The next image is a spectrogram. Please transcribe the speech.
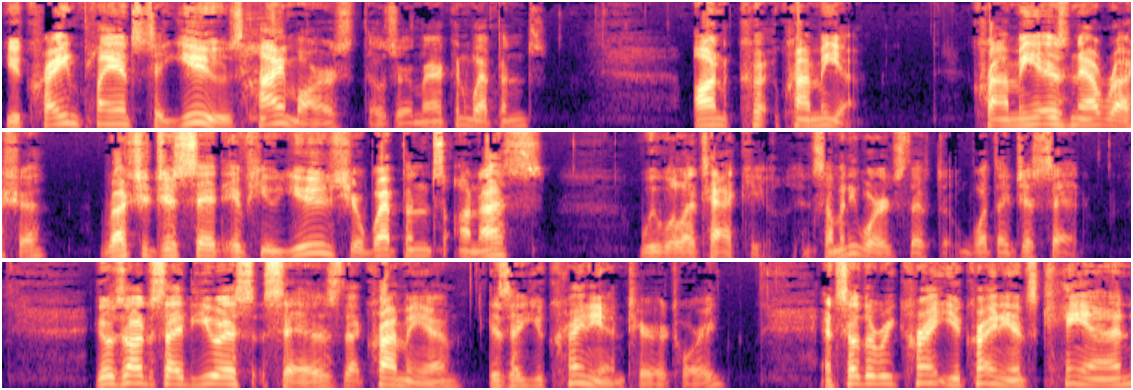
Ukraine plans to use HIMARS, those are American weapons, on Crimea. Crimea is now Russia. Russia just said if you use your weapons on us, we will attack you. In so many words, that's what they just said. It goes on to say the U.S. says that Crimea is a Ukrainian territory, and so the Ukrainians can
